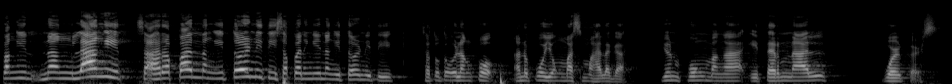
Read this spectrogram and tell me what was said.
pangin, ng langit, sa harapan ng eternity, sa paningin ng eternity, sa totoo lang po, ano po yung mas mahalaga? Yun pong mga eternal workers.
